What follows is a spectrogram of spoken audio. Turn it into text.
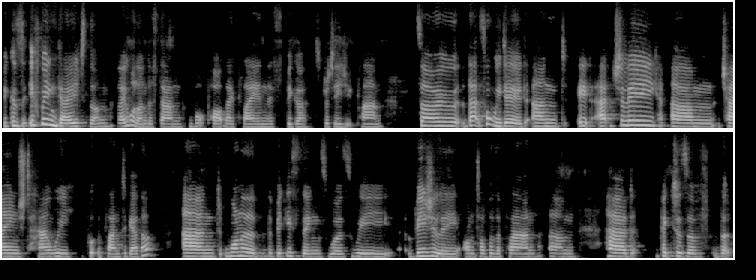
Because if we engage them, they will understand what part they play in this bigger strategic plan. So that's what we did. And it actually um, changed how we put the plan together. And one of the biggest things was we visually, on top of the plan, um, had pictures of that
